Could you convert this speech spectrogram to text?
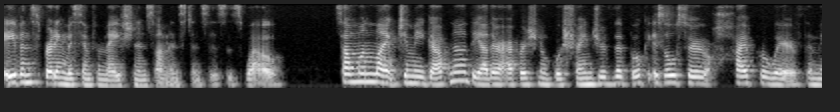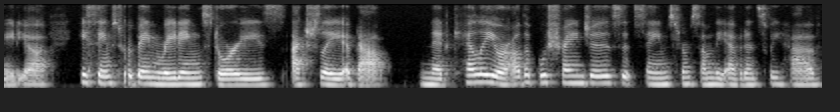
even spreading misinformation in some instances as well. Someone like Jimmy Governor, the other Aboriginal bushranger of the book, is also hyper aware of the media. He seems to have been reading stories actually about Ned Kelly or other bushrangers, it seems from some of the evidence we have.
